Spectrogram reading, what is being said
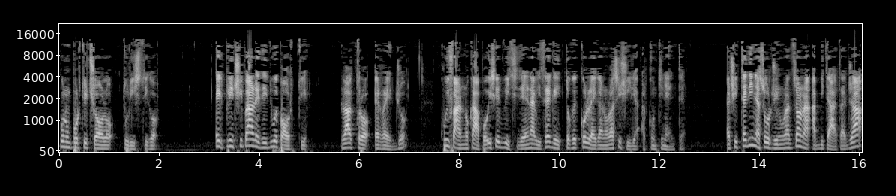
con un porticciolo turistico. È il principale dei due porti, l'altro è Reggio, cui fanno capo i servizi delle navi traghetto che collegano la Sicilia al continente. La cittadina sorge in una zona abitata già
